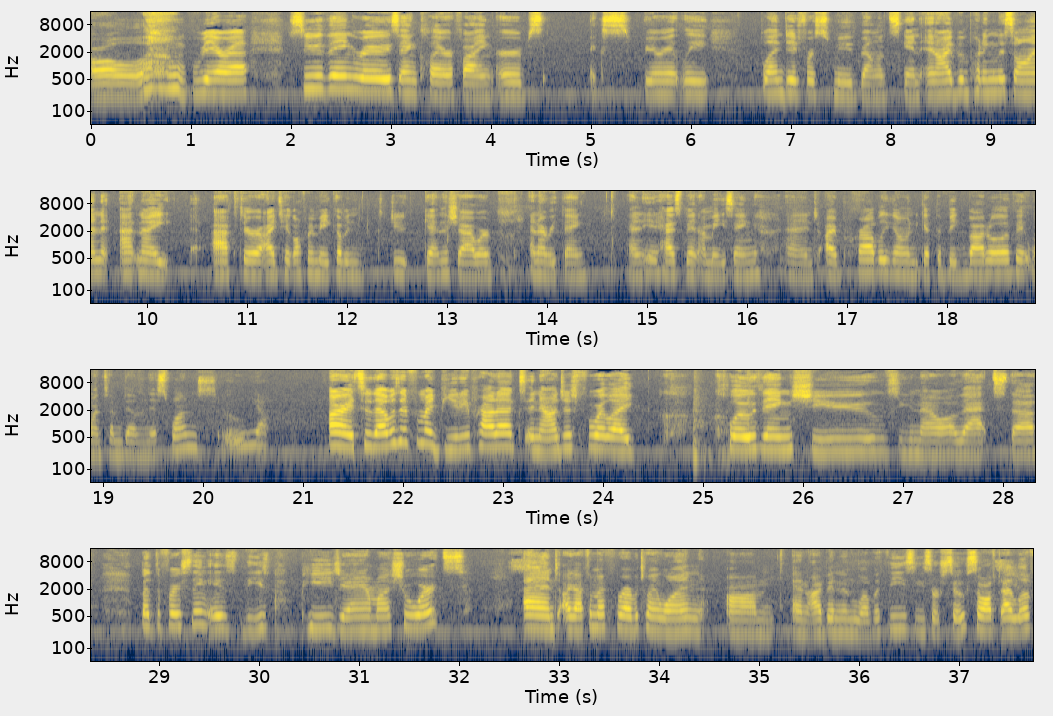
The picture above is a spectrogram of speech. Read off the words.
aloe vera, soothing rose, and clarifying herbs, experiently blended for smooth, balanced skin. And I've been putting this on at night after I take off my makeup and do, get in the shower and everything. And it has been amazing. And I'm probably going to get the big bottle of it once I'm done this one. So, yeah. Alright, so that was it for my beauty products. And now just for like clothing, shoes, you know, all that stuff. But the first thing is these pajama shorts. And I got them at Forever 21, um, and I've been in love with these. These are so soft. I love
